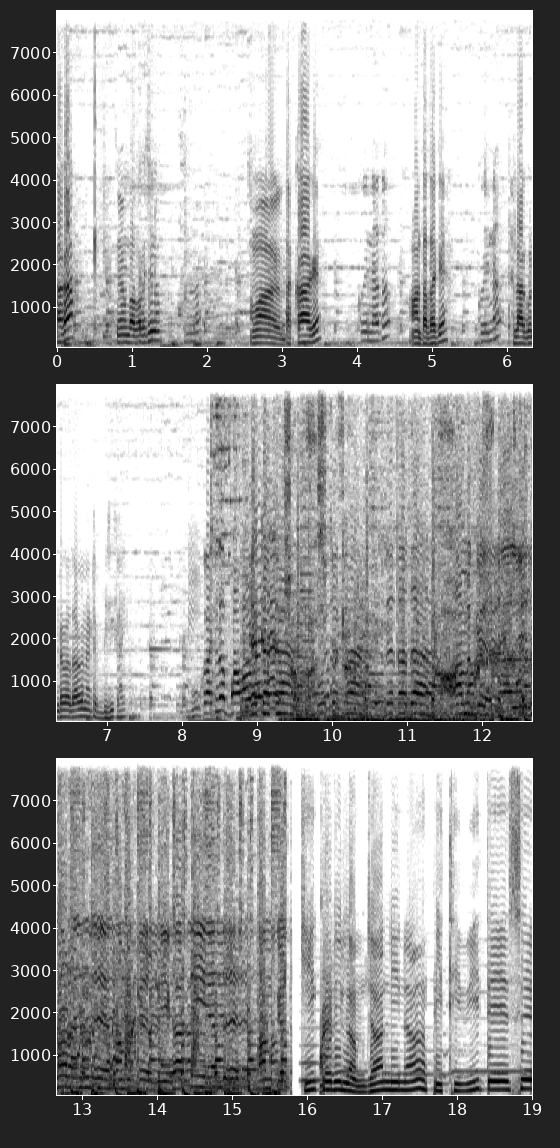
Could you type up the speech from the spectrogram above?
কাকা তুমি আমার বাবা কাছে না আমার কাকা আগে। কই না তো? আমার দাদাকে কই না? তাহলে আগুন দাও না একটা বিড়ি খাই। বুকা ছিল বাবা কি করিলাম জানি না পৃথিবীতে এসে।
